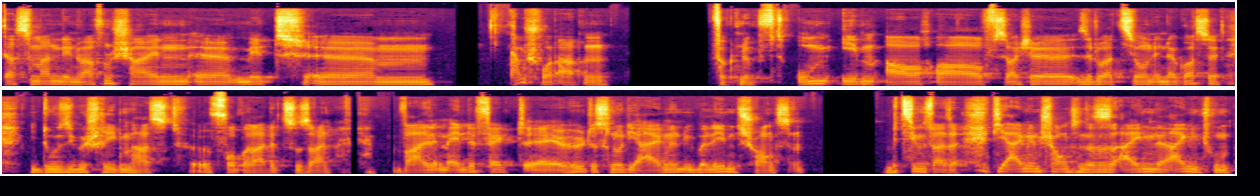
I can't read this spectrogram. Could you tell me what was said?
dass man den Waffenschein äh, mit ähm, Kampfsportarten verknüpft, um eben auch auf solche Situationen in der Gosse, wie du sie beschrieben hast, äh, vorbereitet zu sein. Weil im Endeffekt äh, erhöht es nur die eigenen Überlebenschancen. Beziehungsweise die eigenen Chancen, dass das eigene Eigentum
